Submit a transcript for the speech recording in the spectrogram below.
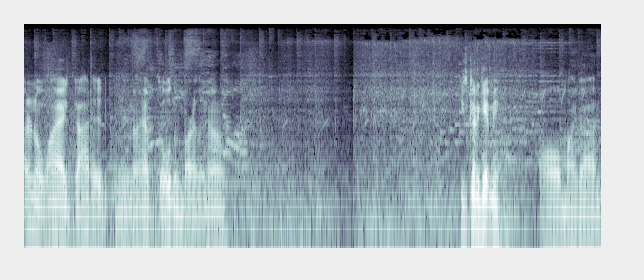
I don't know why I got it. I mean, I have Golden Barley now. He's gonna get me. Oh my god.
